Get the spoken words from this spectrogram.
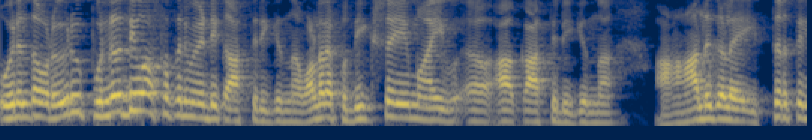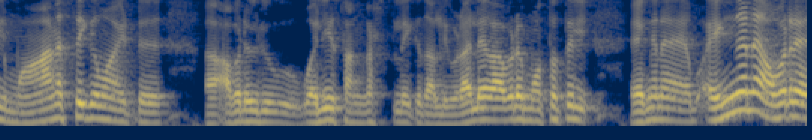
ഒരു എന്താ പറയുക ഒരു പുനരധിവാസത്തിന് വേണ്ടി കാത്തിരിക്കുന്ന വളരെ പ്രതീക്ഷയുമായി കാത്തിരിക്കുന്ന ആളുകളെ ഇത്തരത്തിൽ മാനസികമായിട്ട് അവരൊരു വലിയ സംഘർഷത്തിലേക്ക് തള്ളിവിടുക അല്ലെങ്കിൽ അവരെ മൊത്തത്തിൽ എങ്ങനെ എങ്ങനെ അവരെ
